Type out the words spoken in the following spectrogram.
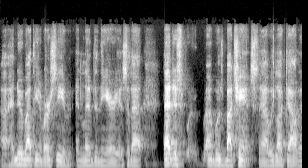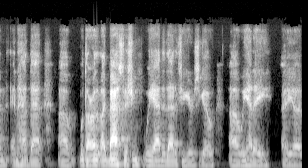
uh, had knew about the university and, and, lived in the area. So that that just uh, was by chance. Uh, we lucked out and, and had that uh, with our other like bass fishing. We added that a few years ago. Uh, we had a, a, a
